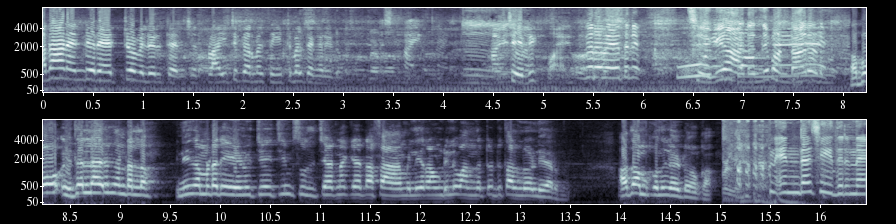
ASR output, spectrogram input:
അതാണ് എന്റെ ഒരു ഏറ്റവും വലിയൊരു ടെൻഷൻ ഫ്ലൈറ്റ് കയറുമ്പോൾ സീറ്റ് ബെൽറ്റ് എങ്ങനെ ഇടും? ചെവി ഭയങ്കര വേദന. ചെവി അടഞ്ഞ് പണ്ടാരടഞ്ഞു അപ്പോൾ ഇതെല്ലാവരും കണ്ടല്ലോ. ഇനി നമ്മുടെ രേണു ചേച്ചിയും സുധിച്ചേട്ടനൊക്കെ ആയിട്ട് ആ ഫാമിലി റൗണ്ടിൽ വന്നിട്ട് ഒരു തള്ളുകളിയായിരുന്നു അത് നമുക്കൊന്ന് കേട്ടു നോക്കാം. എന്താ ചെയ്തിരുന്നേ?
